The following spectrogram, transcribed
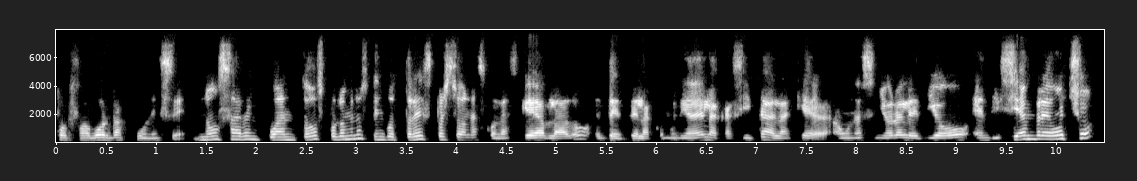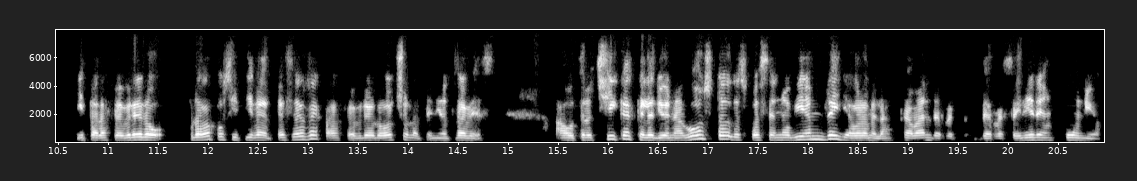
por favor vacúnese. No saben cuántos, por lo menos tengo tres personas con las que he hablado de, la comunidad de la casita, a la que a una señora le dio en diciembre 8 y para febrero prueba positiva de PCR, para febrero 8 la tenía otra vez a otra chica que le dio en agosto, después en noviembre y ahora me la acaban de, referir en junio.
